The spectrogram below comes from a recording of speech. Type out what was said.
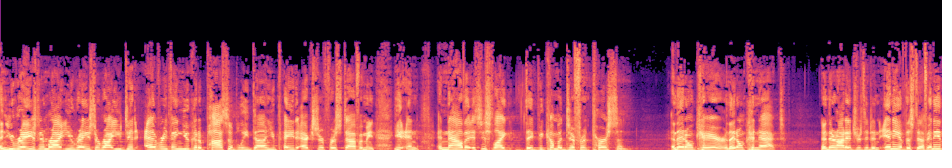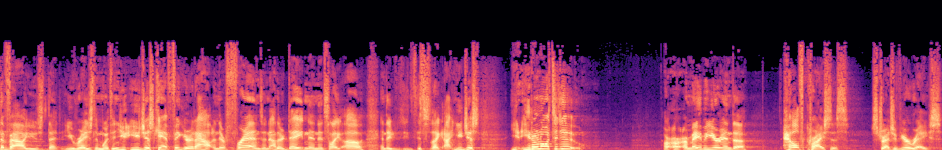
And you raised him right, you raised her right, you did everything you could have possibly done. You paid extra for stuff. I mean, you, and, and now that it's just like they've become a different person. And they don't care, and they don't connect. And they're not interested in any of the stuff, any of the values that you raised them with. And you, you just can't figure it out. And they're friends, and now they're dating, and it's like, oh, and they, it's like, you just, you, you don't know what to do. Or, or, or maybe you're in the health crisis stretch of your race,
